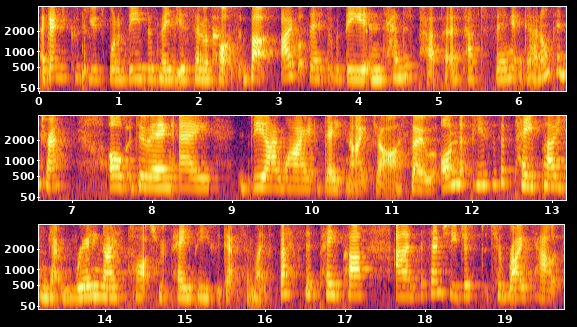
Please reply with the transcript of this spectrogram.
Again, you could use one of these as maybe a simmer pots, but I got this with the intended purpose, have to seeing it again on Pinterest, of doing a DIY date night jar. So on pieces of paper, you can get really nice parchment paper. You could get some like festive paper and essentially just to write out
